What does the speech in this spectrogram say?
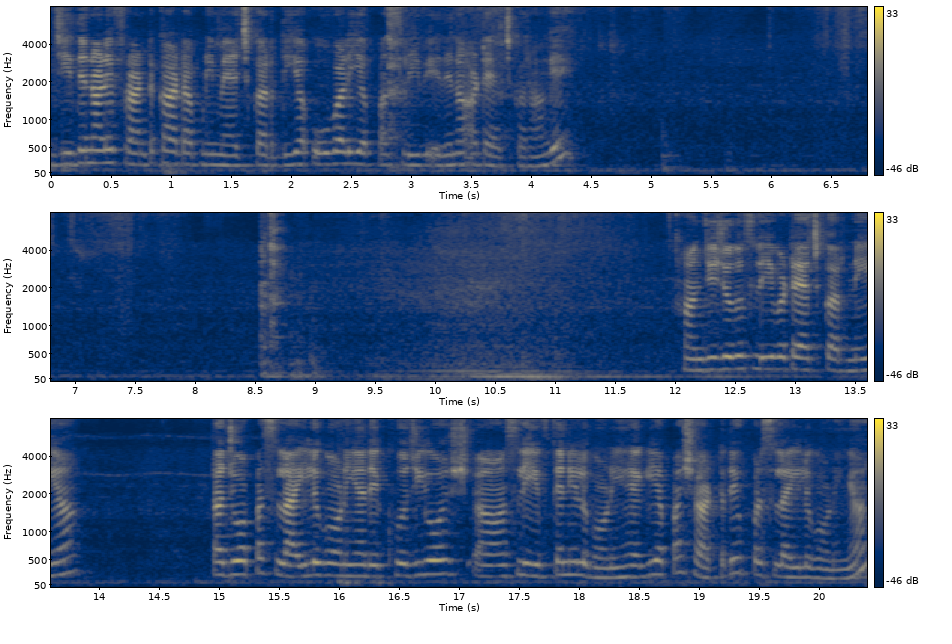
ਜਿਹਦੇ ਨਾਲ ਇਹ ਫਰੰਟ ਕਾਟ ਆਪਣੀ ਮੈਚ ਕਰਦੀ ਆ, ਉਹ ਵਾਲੀ ਆਪਾਂ ਸਲੀਵ ਇਹਦੇ ਨਾਲ ਅਟੈਚ ਕਰਾਂਗੇ। ਹਾਂਜੀ, ਜਦੋਂ ਸਲੀਵ ਅਟੈਚ ਕਰਨੀ ਆ, ਤਾਂ ਜੋ ਆਪਾਂ ਸਲਾਈ ਲਗਾਉਣੀ ਆ, ਦੇਖੋ ਜੀ, ਉਹ ਸਲੀਵ ਤੇ ਨਹੀਂ ਲਗਾਉਣੀ ਹੈਗੀ, ਆਪਾਂ ਸ਼ਰਟ ਦੇ ਉੱਪਰ ਸਲਾਈ ਲਗਾਉਣੀ ਆ।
